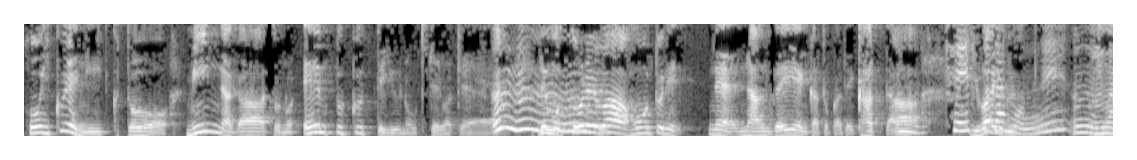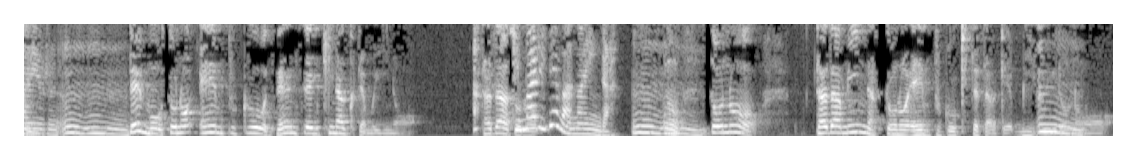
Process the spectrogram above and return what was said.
保育園に行くとみんながその遠服っていうのを着てるわけ、でもそれは本当にね何千円かとかで買った、制服だもいわんねうんいわゆる。うんうん。ゆるでもその遠服を全然着なくてもいいの。ただ決まりではないんだ。うんうん。うん。そのただみんなその遠服を着てたわけ。水色の、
